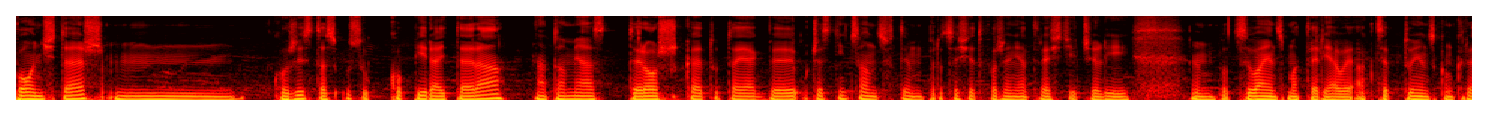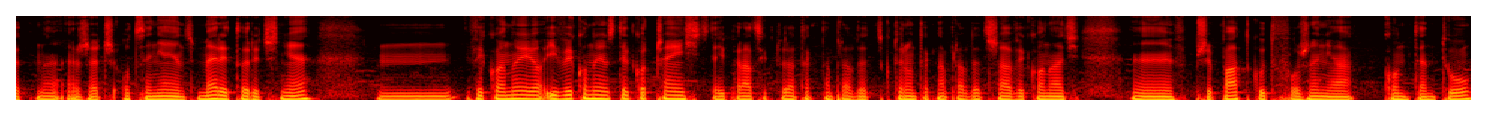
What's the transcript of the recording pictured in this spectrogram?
bądź też mm, korzysta z usług copywritera, natomiast troszkę tutaj jakby uczestnicząc w tym procesie tworzenia treści, czyli mm, podsyłając materiały, akceptując konkretne rzeczy, oceniając merytorycznie, mm, wykonują i wykonując tylko część tej pracy, która tak naprawdę, którą tak naprawdę trzeba wykonać y, w przypadku tworzenia kontentu,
